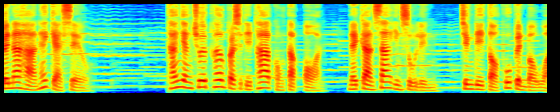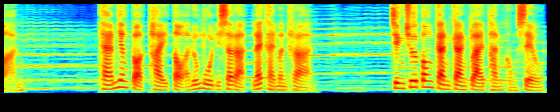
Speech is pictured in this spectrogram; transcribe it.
เป็นอาหารให้แก่เซลล์ ทั้งยังช่วยเพิ่มประสิทธิภาพของตับอ่อน ในการสร้างอินซูลิน จึงดีต่อผู้เป็นเบาหวาน แถมยังปลอดภัยต่ออนุมูลอิสระและไขมันทราน จึงช่วยป้องกันการกลายพันธุ์ของเซลล์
